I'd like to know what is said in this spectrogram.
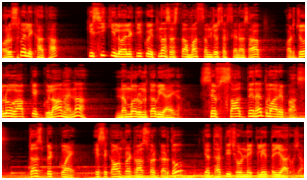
और उसमें लिखा था किसी की लॉयल्टी को इतना सस्ता मत समझो सक्सेना साहब और जो लोग आपके गुलाम है ना नंबर उनका भी आएगा। सिर्फ़ सात दिन है तुम्हारे पास। दस बिटकॉइन इस अकाउंट में ट्रांसफ़र कर दो या धरती छोड़ने के लिए तैयार हो जाओ।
